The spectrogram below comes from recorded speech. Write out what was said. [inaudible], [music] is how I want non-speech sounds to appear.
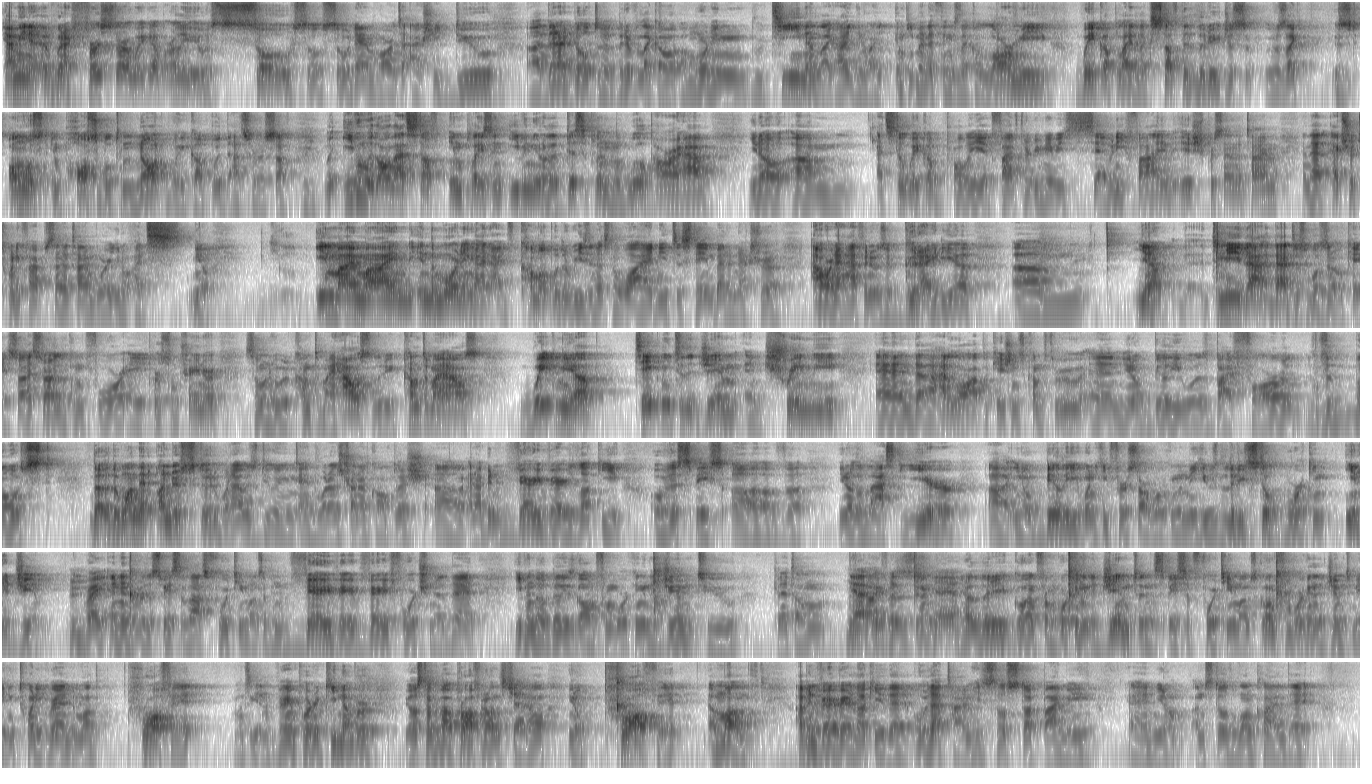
I mean, uh, when I first started waking up early, it was so, so, so damn hard to actually do. Uh, then I built a bit of like a, a, morning routine and like I, you know, I implemented things like alarm me, wake up light, like stuff that literally just, it was like, it's almost impossible to not wake up with that sort of stuff. Mm. But even with all that stuff in place and even, you know, the discipline and the willpower I have, you know, um, I'd still wake up probably at 5.30, maybe 75-ish percent of the time. And that extra 25% of the time where, you know, I'd, you know, in my mind in the morning, I'd, I'd come up with a reason as to why I need to stay in bed an extra hour and a half and it was a good idea. Um, you know, to me that that just wasn't okay. So I started looking for a personal trainer, someone who would come to my house, literally come to my house, wake me up, take me to the gym, and train me. And uh, had a lot of applications come through, and you know, Billy was by far the most, the the one that understood what I was doing and what I was trying to accomplish. Uh, and I've been very very lucky over the space of uh, you know the last year. Uh, you know, Billy, when he first started working with me, he was literally still working in a gym mm. right? And then over the space of the last 14 months, I've been very, very, very fortunate that even though Billy's gone from working in the gym to can I tell him yeah, how your business is doing? Yeah, yeah. You know, literally going from working in the gym to in the space of 14 months, going from working in the gym to making 20 grand a month profit. Once again, very important key number. We always talk about profit on this channel. You know, profit a month. I've been very, very lucky that over that time he's still stuck by me, and you know, I'm still the one client that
